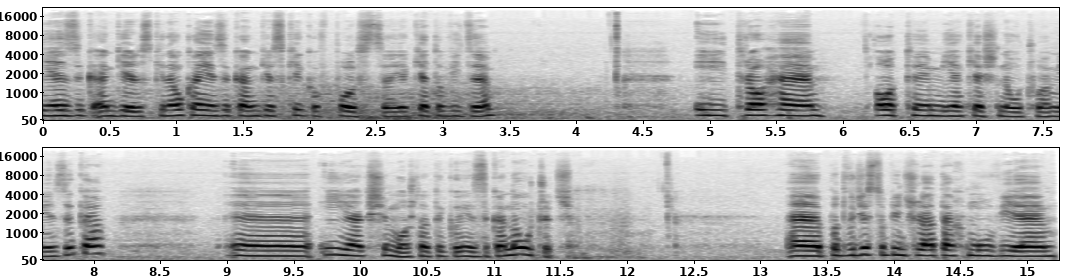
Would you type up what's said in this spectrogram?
język angielski, nauka języka angielskiego w Polsce, jak ja to widzę. I trochę o tym, jak ja się nauczyłam języka e, i jak się można tego języka nauczyć. E, Po 25 latach mówię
